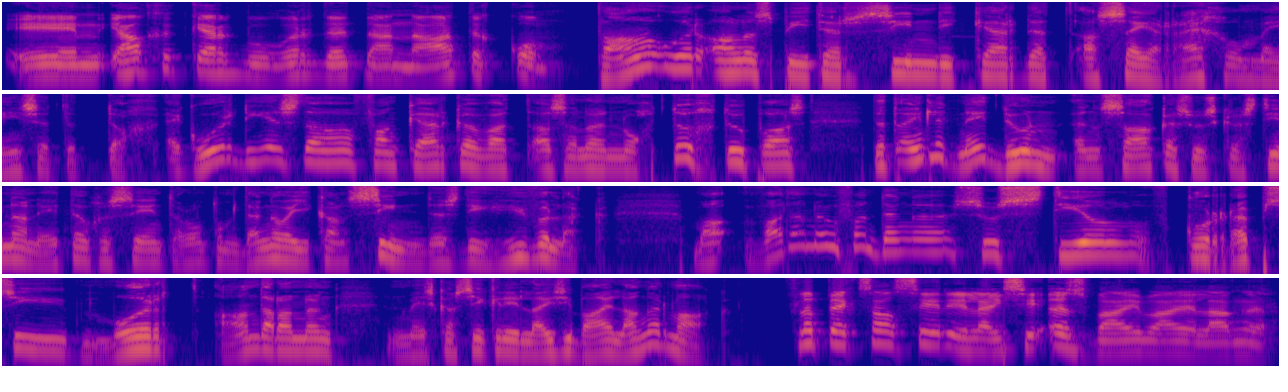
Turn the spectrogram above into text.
En elke kerk behoort dit dan na te kom. Waaroor alles Pieter sien die kerk dit as sy reg om mense te tug. Ek hoor deesdae van kerke wat as hulle nog tug toepas, dit eintlik net doen in sake soos Christina net nou gesê het rondom dinge wat jy kan sien, dis die huwelik. Maar wat dan nou van dinge soos steel of korrupsie, moord, aanranding en mense kan seker die lysie baie langer maak. Flip ek sal sê die lysie is baie baie langer.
